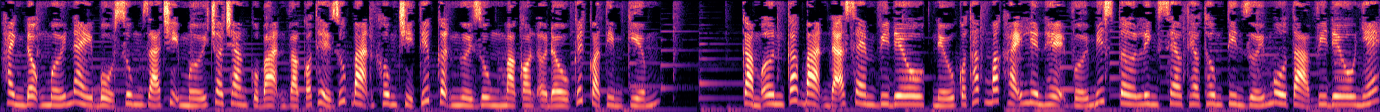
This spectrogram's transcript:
Hành động mới này bổ sung giá trị mới cho trang của bạn và có thể giúp bạn không chỉ tiếp cận người dùng mà còn ở đầu kết quả tìm kiếm. Cảm ơn các bạn đã xem video, nếu có thắc mắc hãy liên hệ với Mr. Linh SEO theo thông tin dưới mô tả video nhé.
